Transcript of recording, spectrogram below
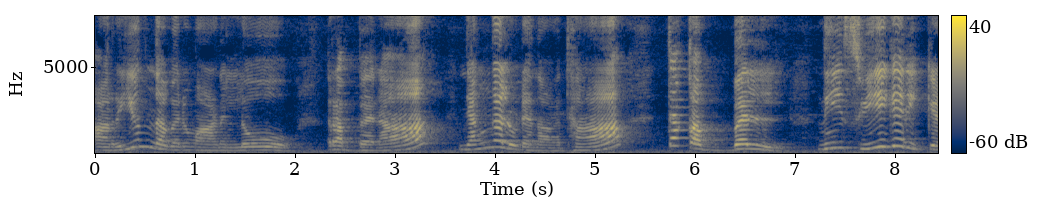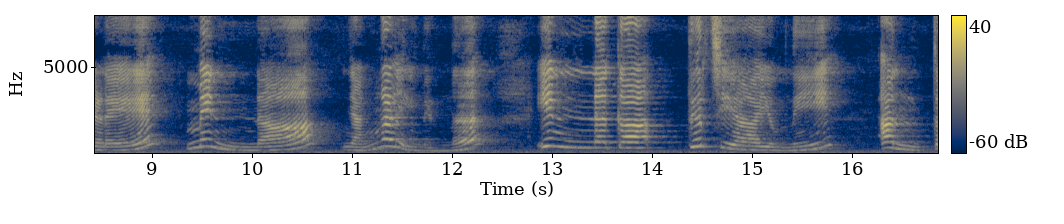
അറിയുന്നവനുമാണല്ലോ. റബ്ബന ഞങ്ങളുടെ നാഥ തകബൽ നീ സ്വീകരിക്കണേ മിന്ന ഞങ്ങളിൽ നിന്ന്. ഇന്നക തീർച്ചയായും നീ അന്ത.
